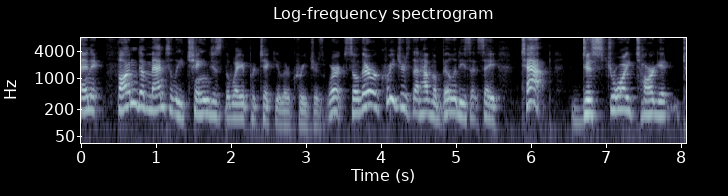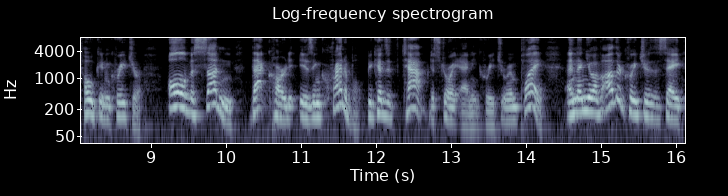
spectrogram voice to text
And it fundamentally changes the way particular creatures work. So there are creatures that have abilities that say tap, destroy target token creature all of a sudden that card is incredible because it's tap, destroy any creature in play. And then you have other creatures that say,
